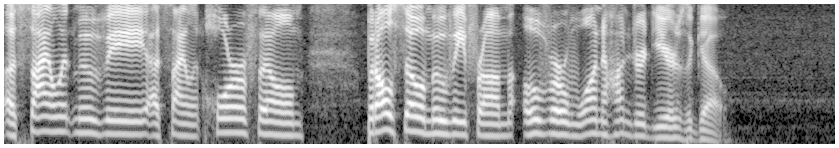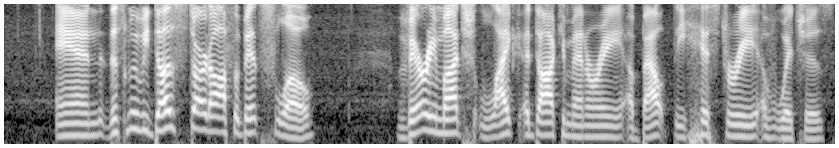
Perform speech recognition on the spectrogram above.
a silent movie, a silent horror film, but also a movie from over 100 years ago. And this movie does start off a bit slow, very much like a documentary about the history of witches,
